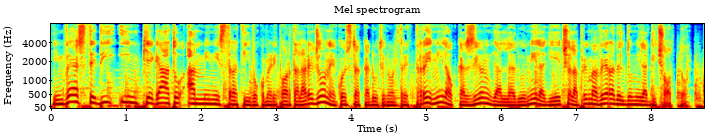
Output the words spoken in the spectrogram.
in veste di impiegato amministrativo, come riporta la regione. Questo è accaduto in oltre 3.000 occasioni dal 2010 alla primavera del 2018.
